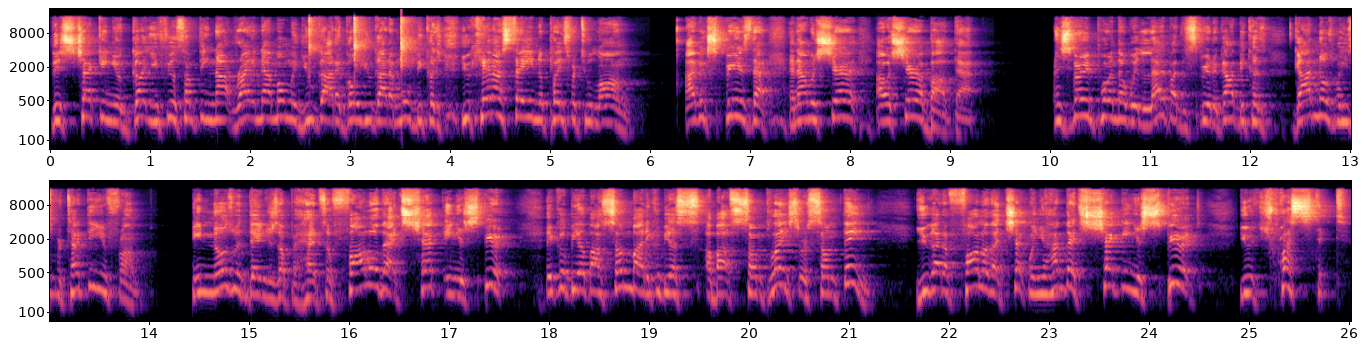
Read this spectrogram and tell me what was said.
this check in your gut, you feel something not right in that moment, you gotta go, you gotta move because you cannot stay in a place for too long. I've experienced that, and I will share. I will share about that. It's very important that we're led by the Spirit of God because God knows what He's protecting you from. He knows what dangers up ahead. So follow that check in your spirit. It could be about somebody. It could be about some place or something. You got to follow that check. When you have that check in your spirit, you trust it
